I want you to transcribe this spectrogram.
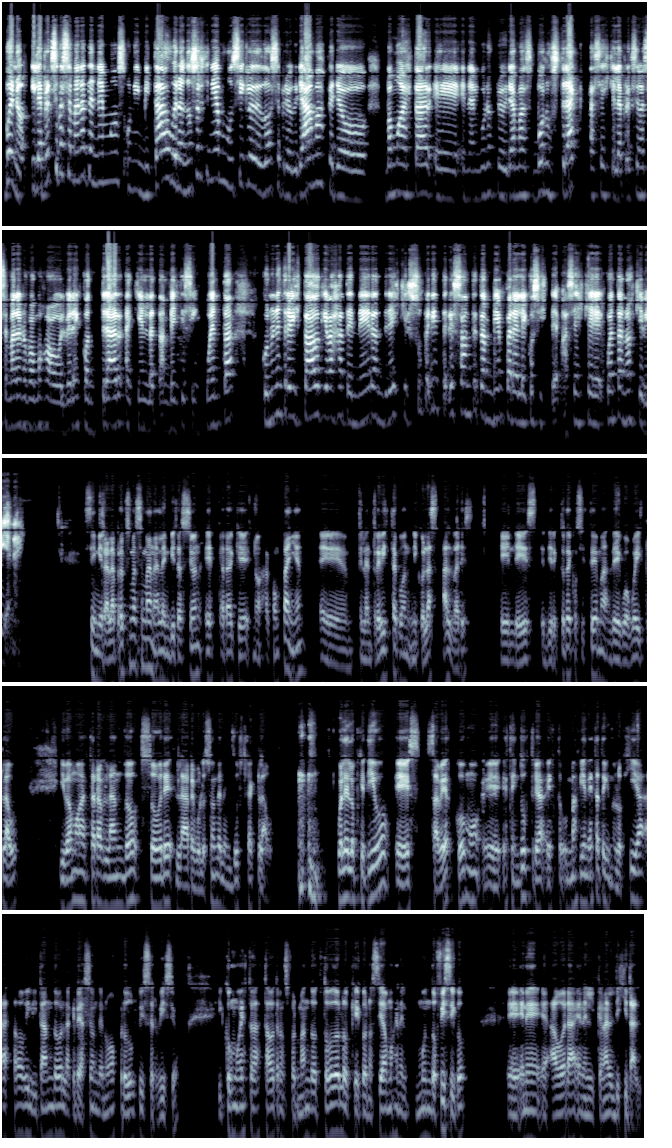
Bueno, y la próxima semana tenemos un invitado. Bueno, nosotros teníamos un ciclo de 12 programas, pero vamos a estar eh, en algunos programas bonus track, así es que la próxima semana nos vamos a volver a encontrar aquí en la TAM 2050 con un entrevistado que vas a tener, Andrés, que es súper interesante también para el ecosistema. Así es que cuéntanos qué viene. Sí, mira, la próxima semana la invitación es para que nos acompañen eh, en la entrevista con Nicolás Álvarez. Él es el director de ecosistemas de Huawei Cloud y vamos a estar hablando sobre la revolución de la industria cloud. ¿Cuál es el objetivo? Es saber cómo eh, esta industria, esto, más bien esta tecnología, ha estado habilitando la creación de nuevos productos y servicios y cómo esto ha estado transformando todo lo que conocíamos en el mundo físico, eh, en, eh, ahora en el canal digital.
